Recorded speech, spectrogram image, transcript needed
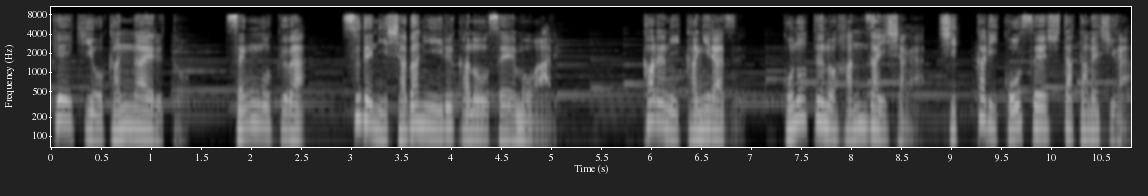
刑期を考えると戦国はすでにシャバにいる可能性もある。彼に限らずこの手の犯罪者がしっかり構成した試しが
